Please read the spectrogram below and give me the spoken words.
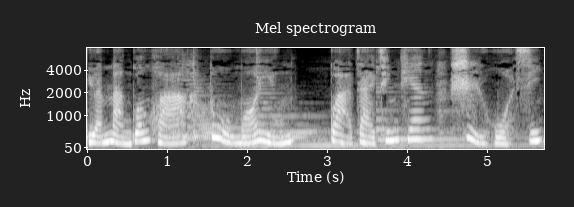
圆满光华不磨盈，挂在青天是我心。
